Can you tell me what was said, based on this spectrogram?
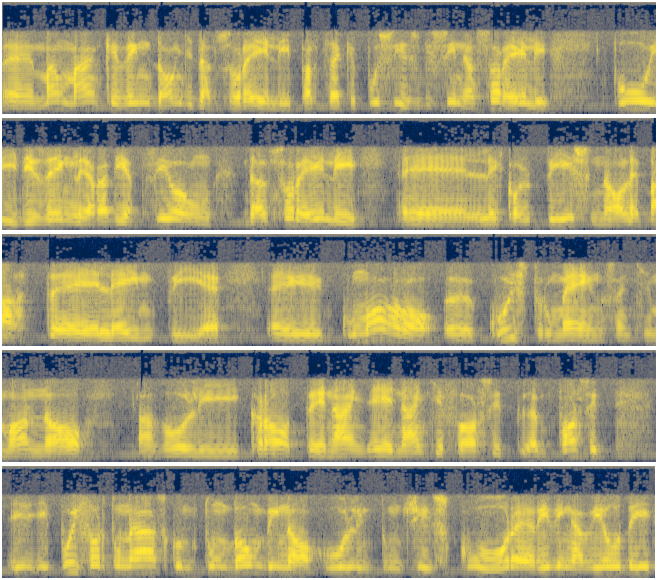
eh, man mano che vengono dal Sorelli, perché poi si svicina al Sorelli poi disegna le radiazioni dal Sorelli eh, le colpisce, no? le batte e le impie. Eh, Cumoro, eh, cui strumenti, no, a voli crote e neanche forse, forse i, i più fortunati con un buon binocolo in un scuro arrivano a vedere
